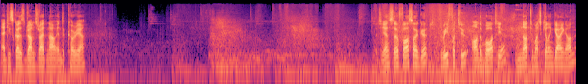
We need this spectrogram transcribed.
And he's got his drums right now in the courier. Yeah, so far so good. 3 for 2 on the board here. Not too much killing going on.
